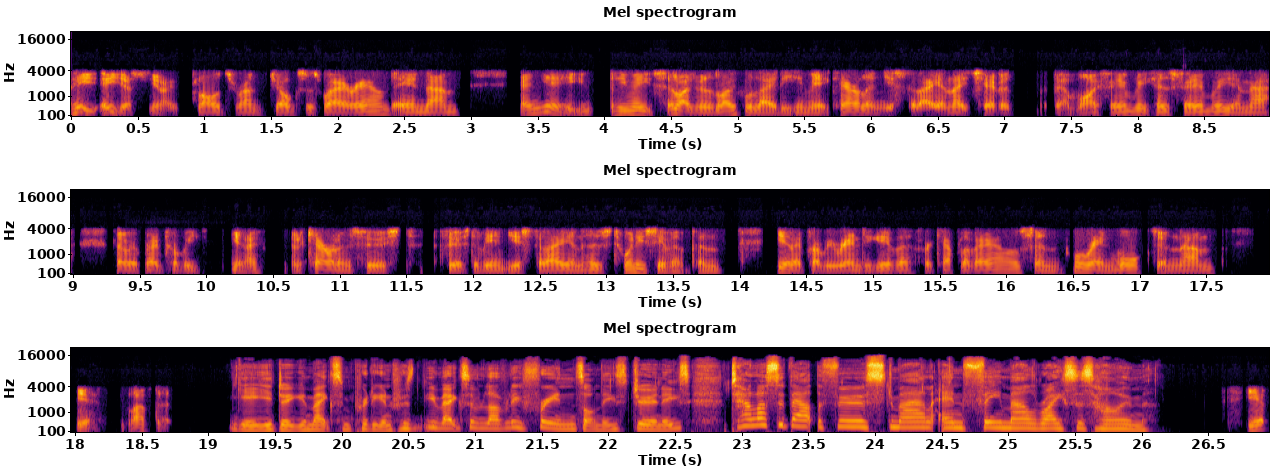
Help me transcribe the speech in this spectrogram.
he he just you know plods, run, jogs his way around, and um, and yeah, he he meets like with a local lady he met Carolyn yesterday, and they chatted about my family, his family, and uh, they were they probably you know and Carolyn's first first event yesterday and his twenty seventh, and yeah, they probably ran together for a couple of hours and all ran walked and um yeah, loved it. Yeah, you do. You make some pretty interesting. You make some lovely friends on these journeys. Tell us about the first male and female races home. Yep.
